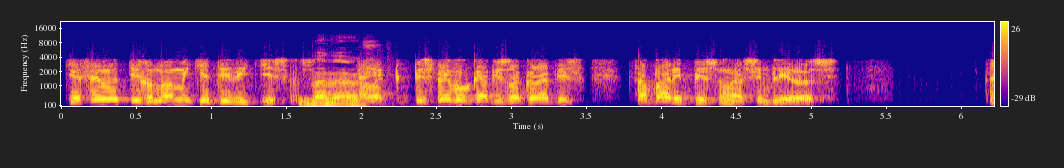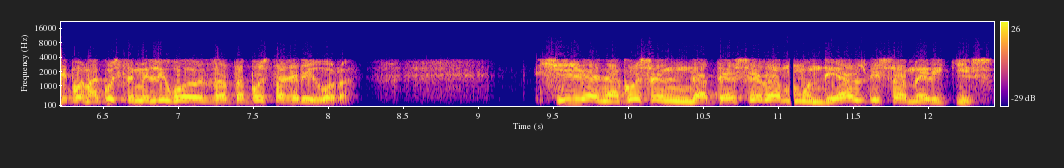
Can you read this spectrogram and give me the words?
και θέλω τη γνώμη και τη δική σας. Βεβαίως. Αλλά πιστεύω κάποιος ακροατής θα πάρει πίσω να συμπληρώσει. Λοιπόν, ακούστε με λίγο, θα τα πω στα γρήγορα. 1994 Μουντιάλ της Αμερικής.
